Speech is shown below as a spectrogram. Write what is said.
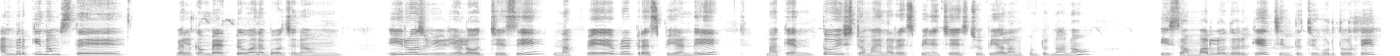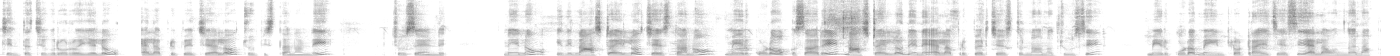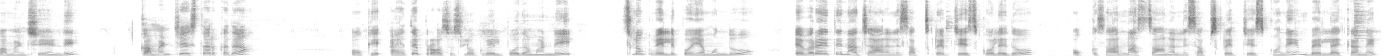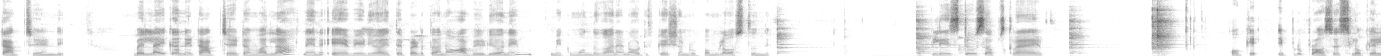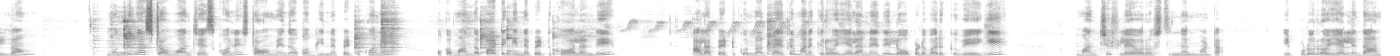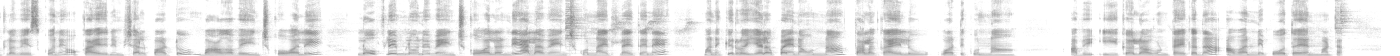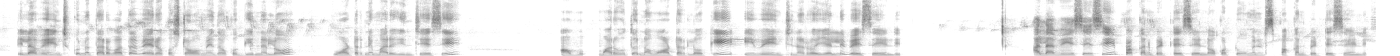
అందరికీ నమస్తే. Welcome back to వన భోజనం ఈరోజు వీడియోలో వచ్చేసి నా ఫేవరెట్ రెసిపీ అండి. నాకు ఎంతో ఇష్టమైన రెసిపీని చేసి చూపించాలనుకుంటున్నాను ఈ సమ్మర్లో దొరికే చింత చిగురుతోటి చింత చిగురు రొయ్యలు ఎలా ప్రిపేర్ చేయాలో చూపిస్తానండి. చూసేయండి. నేను ఇది నా స్టైల్లో చేస్తాను. మీరు కూడా ఒకసారి నా స్టైల్లో నేను ఎలా ప్రిపేర్ చేస్తున్నానో చూసి మీరు కూడా మీ ఇంట్లో ట్రై చేసి ఎలా ఉందో నాకు కమెంట్ చేయండి. కమెంట్ చేస్తారు కదా? ఓకే అయితే ప్రాసెస్లోకి వెళ్ళిపోదామండి. ప్రాసెస్లోకి వెళ్ళిపోయే ముందు ఎవరైతే నా ఛానల్ని సబ్స్క్రైబ్ చేసుకోలేదో ఒక్కసారి నా ఛానల్ని సబ్స్క్రైబ్ చేసుకొని బెల్ ఐకాన్ని ట్యాప్ చేయండి. బెల్ ఐకాన్ని ట్యాప్ చేయటం వల్ల నేను ఏ వీడియో అయితే పెడతానో ఆ వీడియోని మీకు ముందుగానే నోటిఫికేషన్ రూపంలో వస్తుంది. Please to subscribe. ఓకే ఇప్పుడు ప్రాసెస్లోకి వెళ్దాం. ముందుగా స్టవ్ ఆన్ చేసుకొని స్టవ్ మీద ఒక గిన్నె పెట్టుకొని ఒక మందపాటి గిన్నె పెట్టుకోవాలండి. అలా పెట్టుకున్నట్లయితే మనకి రొయ్యలు అనేది లోపల వరకు వేగి మంచి ఫ్లేవర్ వస్తుందన్నమాట. ఇప్పుడు రొయ్యల్ని దాంట్లో వేసుకొని ఒక ఐదు నిమిషాల పాటు బాగా వేయించుకోవాలి. లో ఫ్లేమ్లోనే వేయించుకోవాలండి. అలా వేయించుకున్నట్లయితేనే మనకి రొయ్యల పైన ఉన్న తలకాయలు వాటికి ఉన్న అవి ఈకలు అవి ఉంటాయి కదా అవన్నీ పోతాయి అన్నమాట ఇలా వేయించుకున్న తర్వాత వేరొక స్టవ్ మీద ఒక గిన్నెలో వాటర్ని మరిగించేసి ఆ మరుగుతున్న వాటర్లోకి ఈ వేయించిన రొయ్యల్ని వేసేయండి. అలా వేసేసి పక్కన పెట్టేసేయండి. ఒక టూ మినిట్స్ పక్కన పెట్టేసేయండి.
